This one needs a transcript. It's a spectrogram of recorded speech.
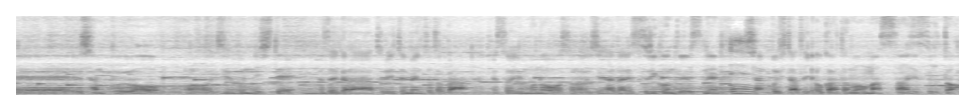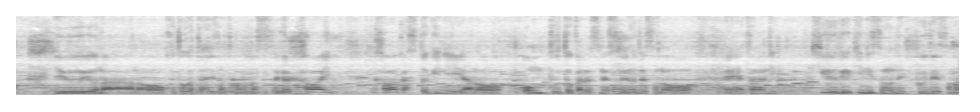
えーシャンプーをお十分にして、それからトリートメントとかそういうものをその地肌にすり込んでですね、ええ。シャンプーした後よく頭をマッサージするとい。うようなあのことが大事だと思います。それから乾い乾かす時にあの温風とかですねそういうのでその、えーやたらに急激にその熱風でその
